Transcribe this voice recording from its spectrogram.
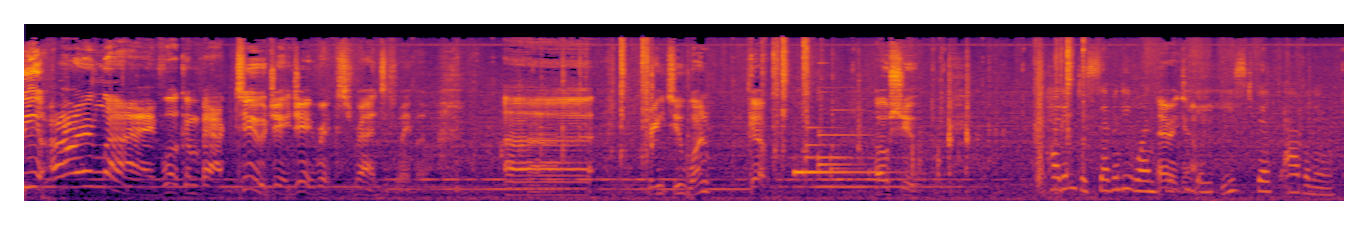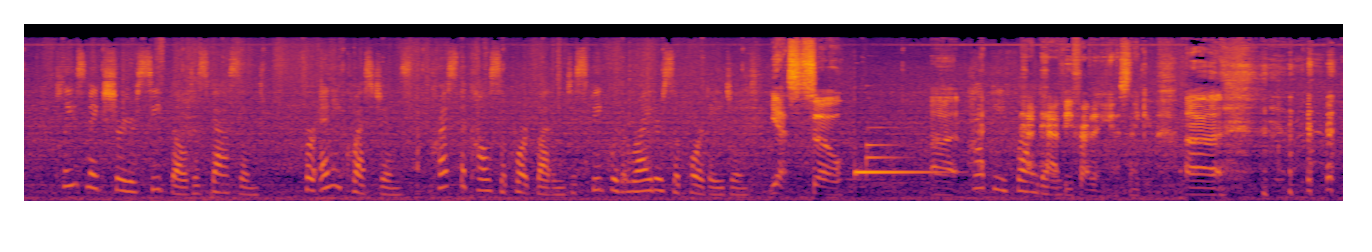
We are live. Welcome back to JJRicks Rides with Waymo. Uh, three, two, one, go. Oh shoot. Heading to There 7158 East 5th Avenue. Please make sure your seatbelt is fastened. For any questions, press the call support button to speak with a rider support agent. Yes. So, uh, Happy ha- Friday. happy Friday. Yes, thank you. Uh,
